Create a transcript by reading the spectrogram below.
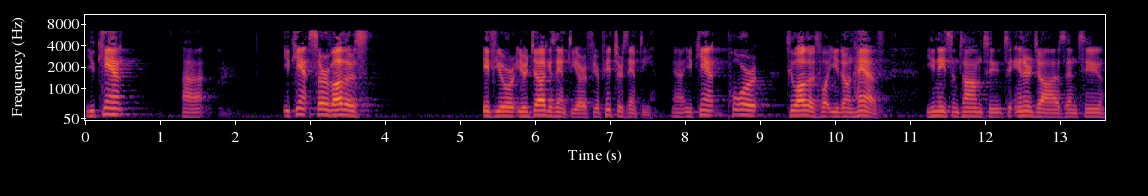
you, can't, uh, you can't serve others if your, your jug is empty or if your pitcher is empty. You, know, you can't pour to others what you don't have. You need some time to, to energize and to,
